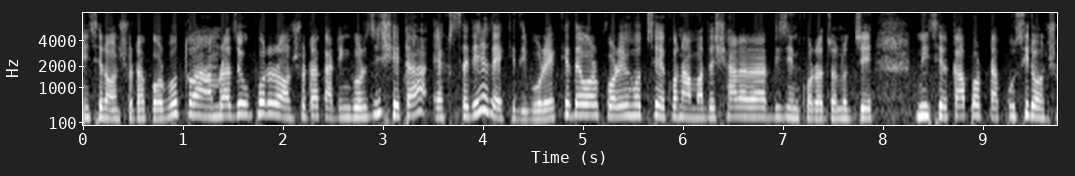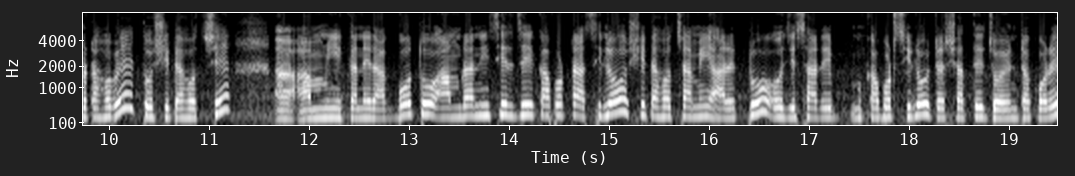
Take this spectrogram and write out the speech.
নিচের অংশটা করব। তো আমরা যে উপরের অংশটা কাটিং করেছি, সেটা এক সাইডে রেখে দিব। রেখে দেওয়ার পরে হচ্ছে এখন আমাদের সারারা ডিজাইন করার জন্য যে নিচের কাপড়টা কুচির অংশটা হবে, তো সেটা হচ্ছে আমি এখানে রাখব। তো আমরা নিচের যে কাপড়টা ছিল, সেটা হচ্ছে আমি আর একটু ওই যে সারে কাপড় ছিল, ওইটার সাথে জয়েন্টটা করে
